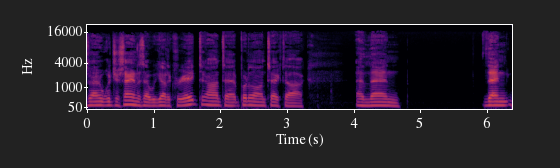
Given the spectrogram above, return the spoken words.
So what you're saying is that we got to create content, put it on TikTok, and then then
